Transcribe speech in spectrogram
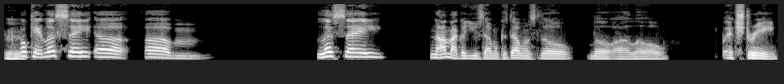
Mm-hmm. Okay, let's say uh um let's say no, I'm not going to use that one cuz that one's a little little uh little extreme.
